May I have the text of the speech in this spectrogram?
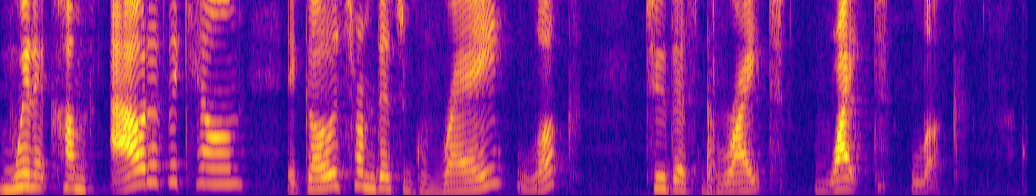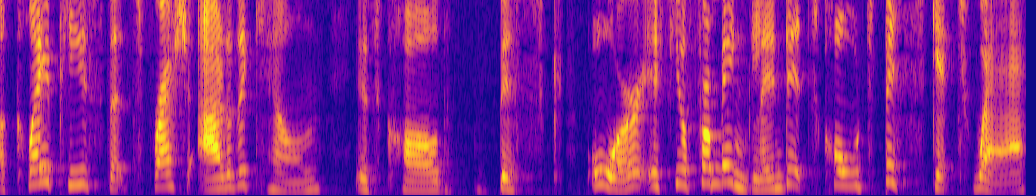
When it comes out of the kiln, it goes from this gray look to this bright white look. A clay piece that's fresh out of the kiln is called bisque. Or if you're from England, it's called biscuit ware,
